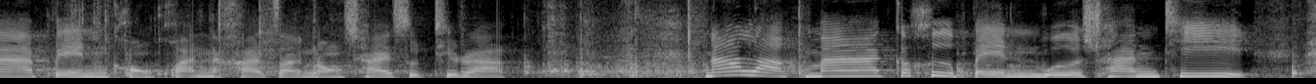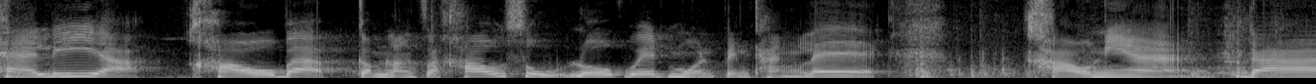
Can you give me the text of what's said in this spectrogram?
มาเป็นของขวัญนนะคะ จากน้องชายสุดที่รัก น่ารักมากก็คือเป็นเวอร์ชั่นที่แฮร์รี่อะเขาแบบกำลังจะเข้าสู่โลกเวทมนต์เป็นครั้งแรก เขาเนี่ยได้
